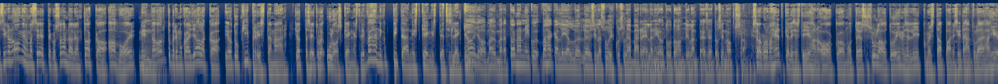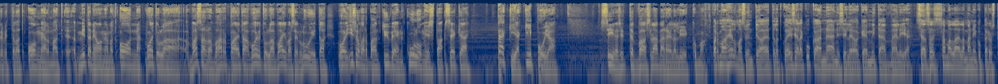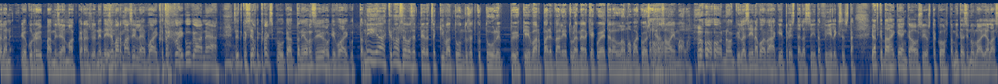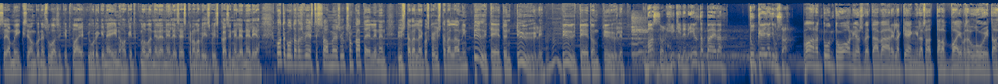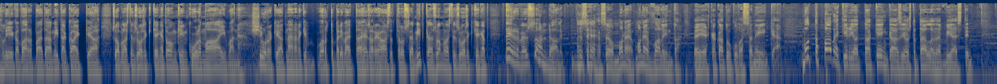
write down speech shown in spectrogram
siinä on ongelma se, että kun sandaali on takaa avoin, niin mm. tämä ortopedin mukaan jalka joutuu kipristämään, jotta se ei tule ulos kengästä. Eli vähän niin kuin pitää niistä kengistä, että se silleen kiinni. Joo, joo, mä ymmärrän. Onhan niin kuin vähäkään liian lö- löysillä suihkusläbäreillä, niin joutuu tuohon tilanteeseen tosi nopsaa. Se on kuulemma hetkellisesti ihan ok, mutta jos se sulautuu ihmisen liikkumistapaan, niin siitähän tulee ihan hirvittävät ongelmat. Mitä ne ongelmat on? Voi tulla vasaravarpaita, voi tulla vaivasen luita, voi isovarpaan tyven kulumista sekä päkiä, kipuja. Siinä sitten vaan släbäreillä liikkumaan. Varmaan Helman synti on ajatella, että kun ei siellä kukaan näe, niin sille ei oikein mitään väliä. Se on on samalla lailla mä niinku perustelen joku ryyppäämisen ja makkaran syön, että ei se varmaan silleen vaikuta, kun ei kukaan näe. Sitten kun siellä on kaksi kuukautta, niin on se johonkin vaikuttanut. Niin ja ehkä ne on sellaiset, tiedät se kivan tuntuiset, kun tuuli pyyhkii varpaiden väliin, tulee melkein kuin etelän loma, vaikka olisikin ihan Saimaalla. no kyllä siinä voi vähän kipristellä siitä fiiliksestä. Jatketaan he kenkäosiosta kohta. Mitä sinulla on jalassa ja miksi? Onko ne suosikit vai juurikin ne inhokit 044 7055844? Kohta kuultavassa viestissä on myös yksi on kateellinen ystävälleen, koska ystävällä on niin pyyteetön tyyli. Mm-hmm. Pyyteetön tyyli. Basson hikinen iltapäivä. Tukee ja Jusa. Vaaran tuntuu on, jos vetää väärillä kengillä. Saattaa olla vaivasen luita, liika varpaita ja mitä kaikkea. Suomalaisten suosikkikengät onkin kuulemma aivan surkeat. Näin ainakin ortopedi väittää Hesarin haastattelussa. Ja mitkä on suomalaisten suosikkikengät? Terveyssandaalit. No sehän se on monen, monen valinta. Ei ehkä katukuvassa niinkään. Mutta Pave kirjoittaa kenkäasioista tällaisen viestin.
